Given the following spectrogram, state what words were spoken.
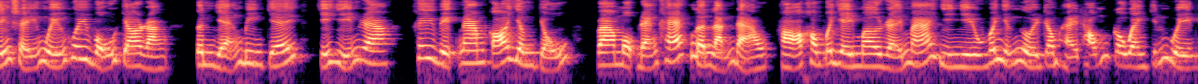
Tiến sĩ Nguyễn Huy Vũ cho rằng tình giảng biên chế chỉ diễn ra khi Việt Nam có dân chủ và một đảng khác lên lãnh đạo. Họ không có dây mơ rễ má gì nhiều với những người trong hệ thống cơ quan chính quyền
